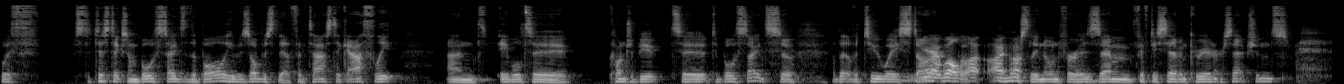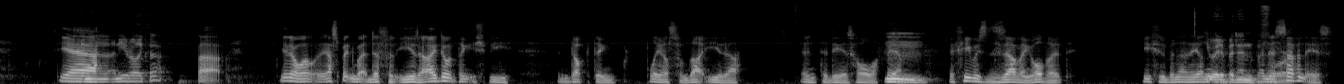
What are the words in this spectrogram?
with statistics on both sides of the ball. He was obviously a fantastic athlete and able to contribute to, to both sides. So a bit of a two way star. Yeah, well, I, I, mostly I, known for his um, 57 career interceptions. Yeah, in a, an era like that. But you know, you're speaking about a different era. I don't think you should be inducting players from that era in today's Hall of Fame. Mm. If he was deserving of it, he should have been in the, he would have been in, in the seventies.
